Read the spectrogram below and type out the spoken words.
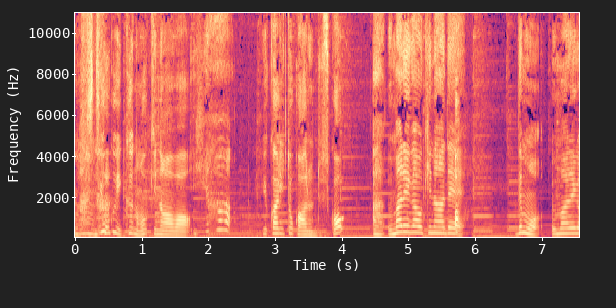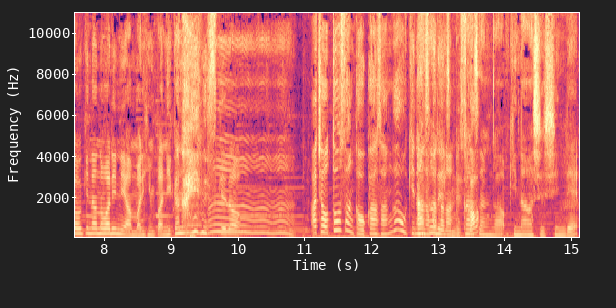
ました、うん。うんよく行くの？沖縄。はいや。ゆかりとかあるんですか？あ生まれが沖縄であ。でも生まれが沖縄の割にはあんまり頻繁に行かないんですけど。うんうんうんあじゃあお父さんかお母さんが沖縄の方なんですか？お母さんが沖縄出身で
